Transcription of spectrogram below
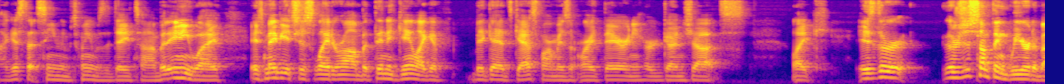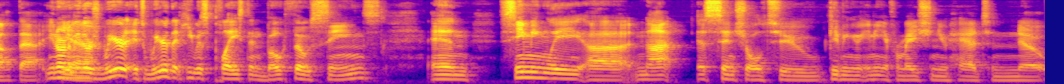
I guess that scene in between was the daytime, but anyway, it's maybe it's just later on. But then again, like if Big Ed's gas farm isn't right there and he heard gunshots, like is there? There's just something weird about that. You know what I mean? There's weird. It's weird that he was placed in both those scenes, and seemingly uh, not essential to giving you any information you had to know.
